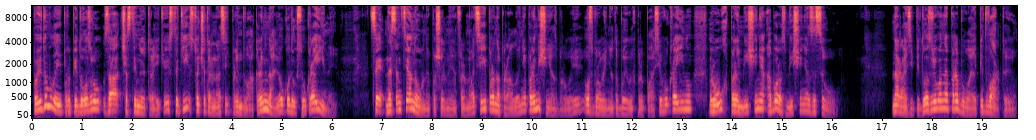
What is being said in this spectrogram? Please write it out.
повідомили їй про підозру за частиною 3 статті 114 прим. 2 Кримінального кодексу України. Це несанкціоноване поширення інформації про направлення, переміщення зброї, озброєння та бойових припасів в Україну, рух, переміщення або розміщення ЗСУ. Наразі підозрювана перебуває під вартою.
